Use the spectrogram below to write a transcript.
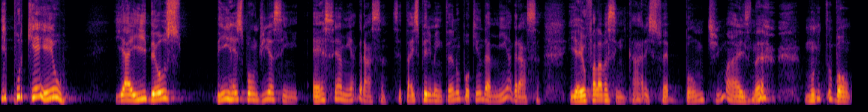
e por que eu? E aí Deus me respondia assim: essa é a minha graça. Você está experimentando um pouquinho da minha graça. E aí eu falava assim, cara, isso é bom demais, né? Muito bom.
